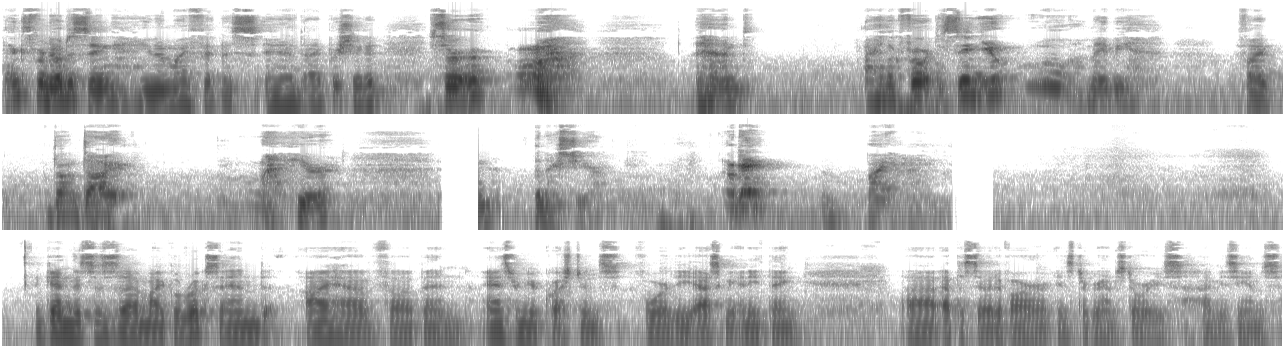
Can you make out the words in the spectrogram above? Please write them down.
thanks for noticing, you know, my fitness, and I appreciate it, sir. And I look forward to seeing you, maybe, if I don't die here, the next year. Okay, bye. Again, this is uh, Michael Rooks, and I have uh, been answering your questions for the Ask Me Anything uh, episode of our Instagram stories, High Museum's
